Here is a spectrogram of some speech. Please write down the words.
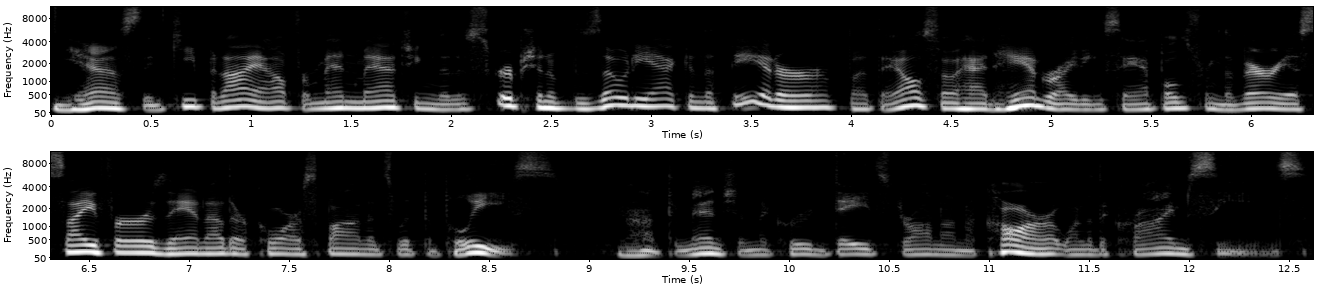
Yes, they'd keep an eye out for men matching the description of the Zodiac in the theater, but they also had handwriting samples from the various ciphers and other correspondence with the police not to mention the crude dates drawn on a car at one of the crime scenes.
